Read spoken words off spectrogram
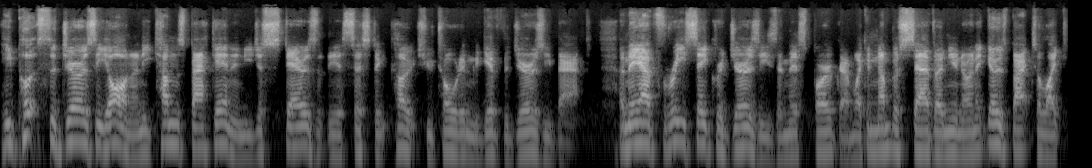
He puts the jersey on and he comes back in and he just stares at the assistant coach who told him to give the jersey back. And they have three sacred jerseys in this program, like a number seven, you know, and it goes back to like,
